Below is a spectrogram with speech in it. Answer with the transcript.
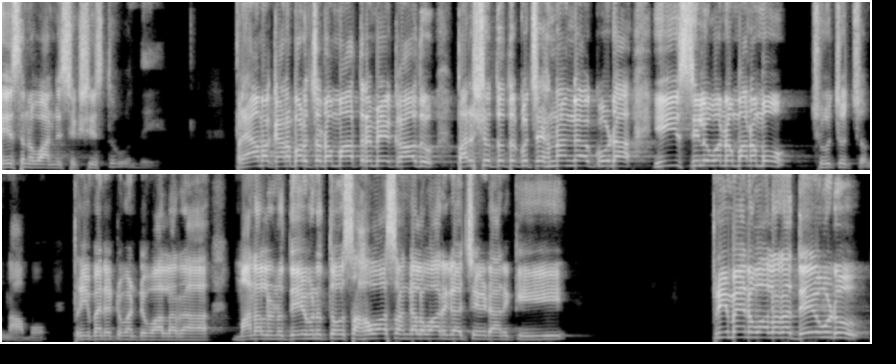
చేసిన వాడిని శిక్షిస్తూ ఉంది. ప్రేమ కనబరచడం మాత్రమే కాదు పరిశుద్ధతకు చిహ్నంగా కూడా ఈ సిలువను మనము చూచుచున్నాము. ప్రియమైనటువంటి వాళ్ళరా మనలను దేవునితో సహవాసం గలవారుగా చేయడానికి ప్రియమైన వాళ్ళరా దేవుడు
